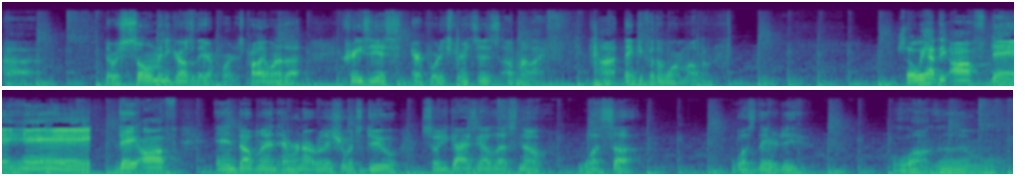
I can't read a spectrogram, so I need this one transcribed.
uh, there were so many girls at the airport. It's probably one of the craziest airport experiences of my life. Uh, thank you for the warm welcome. So we have the off day. Hey, day off in Dublin, and we're not really sure what to do. So you guys gotta let us know what's up, what's there to do. The door.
